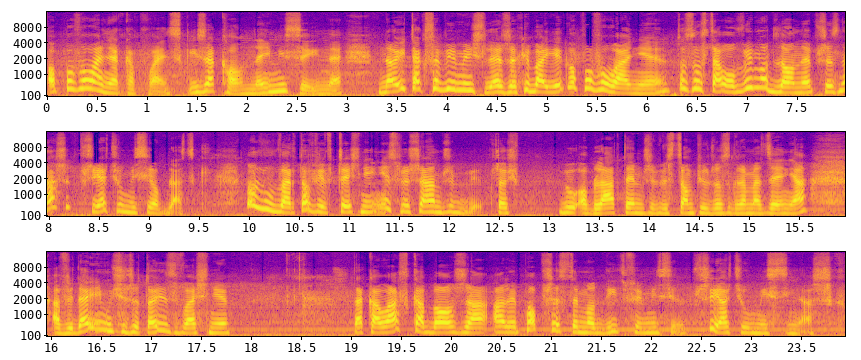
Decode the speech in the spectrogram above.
o powołania kapłańskie, zakonne i misyjne. No i tak sobie myślę, że chyba jego powołanie to zostało wymodlone przez naszych przyjaciół misji oblackich. W Lubartowie wcześniej nie słyszałam, żeby ktoś był oblatem, że wystąpił do zgromadzenia, a wydaje mi się, że to jest właśnie taka łaska Boża, ale poprzez te modlitwy misji, przyjaciół misji naszych.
